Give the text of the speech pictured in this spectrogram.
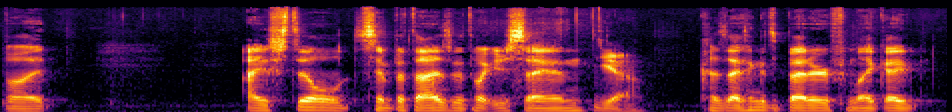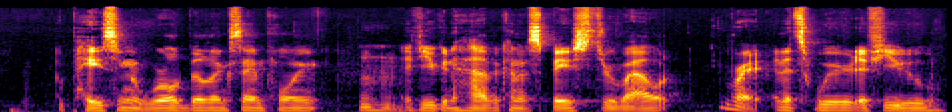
but I still sympathize with what you're saying yeah because I think it's better from like a, a pacing and world building standpoint if you can have a kind of space throughout. right And it's weird if you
